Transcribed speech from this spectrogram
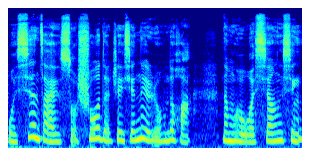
我现在所说的这些内容的话，那么我相信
